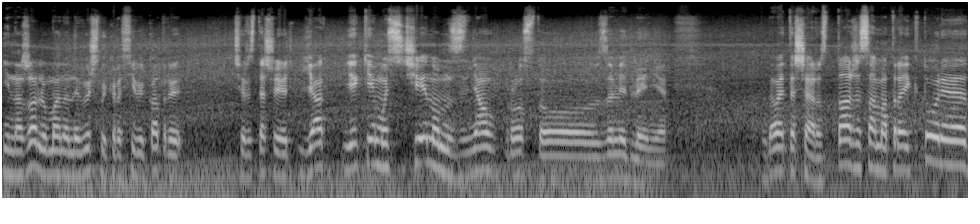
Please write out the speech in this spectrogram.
І, на жаль, у мене не вийшли красиві кадри через те, що я, я якимось чином зняв просто замедлення. Давайте ще раз. Та ж сама траєкторія,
